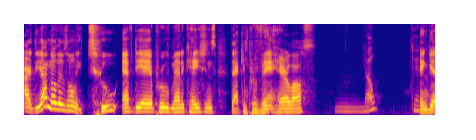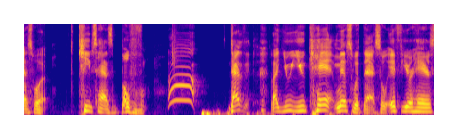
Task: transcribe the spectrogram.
All right, do y'all know there's only two FDA approved medications that can prevent hair loss? Nope. And guess what? Keeps has both of them. Ah! That like you you can't mess with that. So if your hair is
